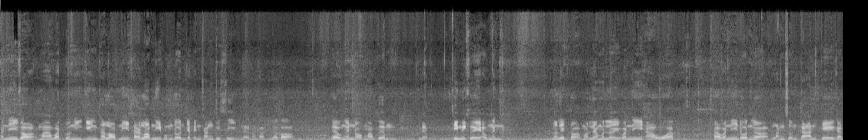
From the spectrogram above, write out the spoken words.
อันนี้ก็มาวัดดวงจริงๆ ถ้ารอบนี้ถ้ารอบนี้ผมโดนจะเป็นครั้งที่สี่แล้วนะครับ แล้วก็ไปเอาเงินออกมาเพิ่มแบบที่ไม่เคยเอาเงิน มาเล่นต่อหมดแล้วหมดเลย วันนี้เอาครับ ถ้าวันนี้โดนก็หลังสงการเจอกัน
